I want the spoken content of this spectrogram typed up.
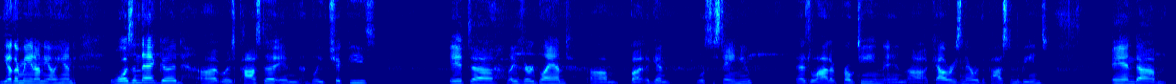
The other main, on the other hand, wasn't that good. Uh, it was pasta and I believe chickpeas. It, uh, was very bland, um, but again, will sustain you. It has a lot of protein and uh, calories in there with the pasta and the beans. and um,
